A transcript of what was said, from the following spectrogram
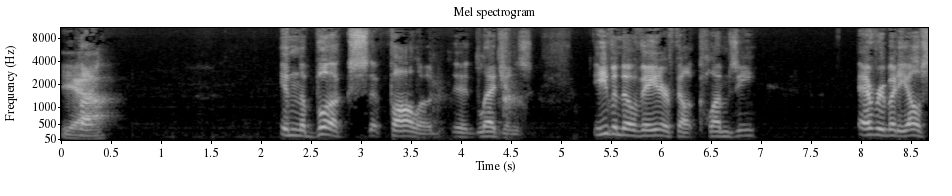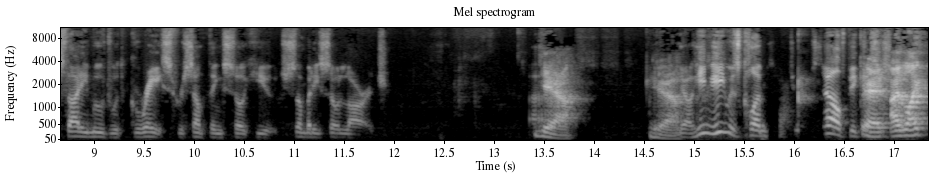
yeah In the books that followed, uh, Legends, even though Vader felt clumsy, everybody else thought he moved with grace for something so huge, somebody so large. Uh, yeah yeah You know, he, he was clumsy to himself because I like,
